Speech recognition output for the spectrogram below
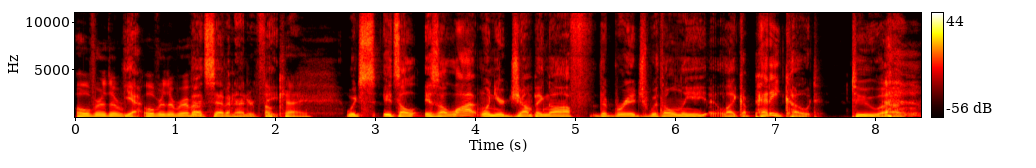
over the Mm-hmm. Yeah. over the river. About 700 feet. okay. which it's a is a lot when you're jumping off the bridge with only like a petticoat to uh,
